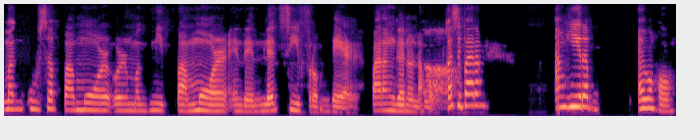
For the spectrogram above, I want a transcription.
mag-usap pa more or mag-meet pa more and then let's see from there. Parang ganun ako. Ah. Kasi parang ang hirap, ewan ko,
